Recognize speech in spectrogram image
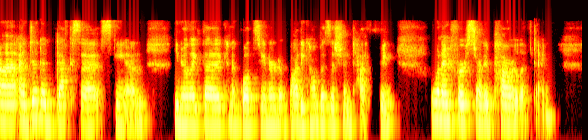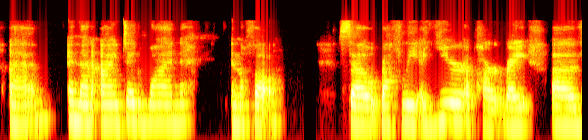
uh, I did a DEXA scan, you know, like the kind of gold standard of body composition testing when I first started powerlifting. Um, and then I did one in the fall. So, roughly a year apart, right? Of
